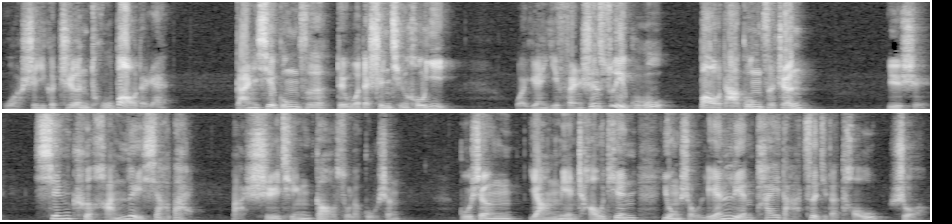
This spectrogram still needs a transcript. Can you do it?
我是一个知恩图报的人，感谢公子对我的深情厚谊。”我愿意粉身碎骨报答公子真。于是仙客含泪下拜，把实情告诉了古生。古生仰面朝天，用手连连拍打自己的头，说：“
